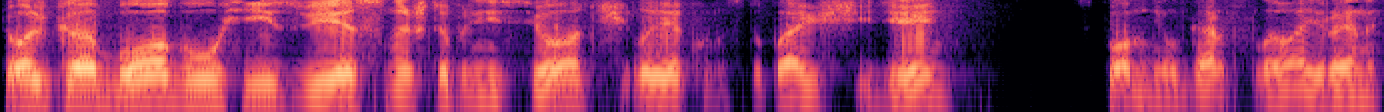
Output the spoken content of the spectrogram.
Только Богу известно, что принесет человеку наступающий день. Вспомнил Гард слова Ирены.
